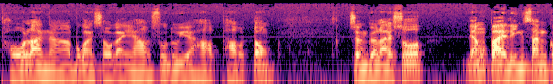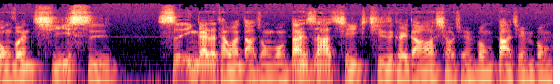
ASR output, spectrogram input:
投篮啊，不管手感也好，速度也好，跑动，整个来说，两百零三公分其实是应该在台湾打中锋，但是他其其实可以打到小前锋、大前锋，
